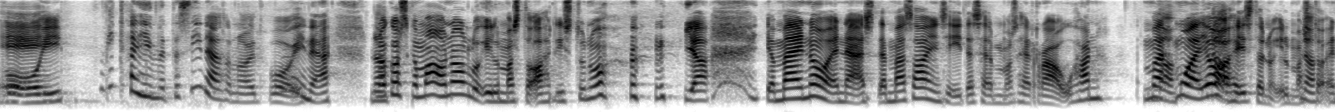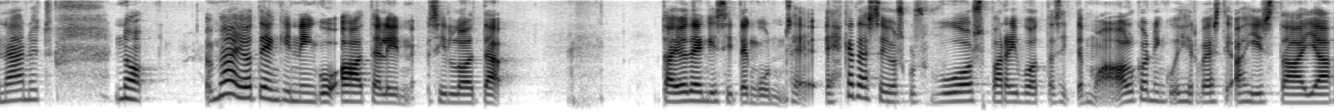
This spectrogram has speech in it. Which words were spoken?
Voi. Ei. Mitä ihmettä sinä sanoit voi? Minä. No, No. koska mä oon ollut ilmastoahdistunut ja, ja mä en oo enää sitä. Mä sain siitä semmoisen rauhan. Mä, No, mua ei ole no, ahdistanut ilmasto no. enää nyt. No, mä jotenkin niinku ajattelin silloin, että tai jotenkin sitten kun se, ehkä tässä joskus vuosi, pari vuotta sitten mua alkoi niin kuin hirveästi ahistaa ja,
